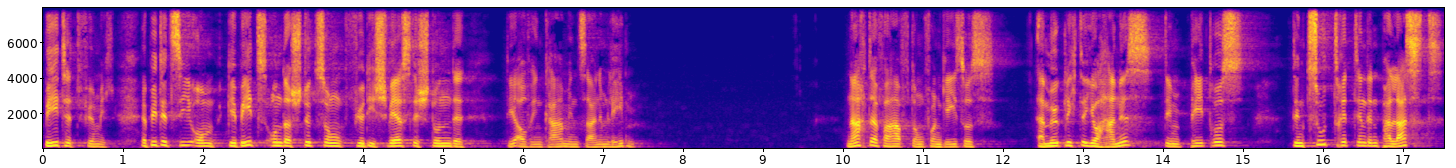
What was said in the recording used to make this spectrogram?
betet für mich. Er bittet sie um Gebetsunterstützung für die schwerste Stunde, die auf ihn kam in seinem Leben. Nach der Verhaftung von Jesus ermöglichte Johannes dem Petrus den Zutritt in den Palast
